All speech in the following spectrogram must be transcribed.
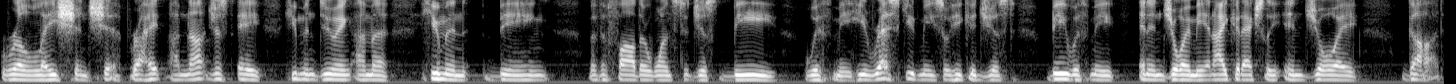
relationship, right? I'm not just a human doing, I'm a human being that the Father wants to just be with me. He rescued me so He could just be with me and enjoy me, and I could actually enjoy God.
